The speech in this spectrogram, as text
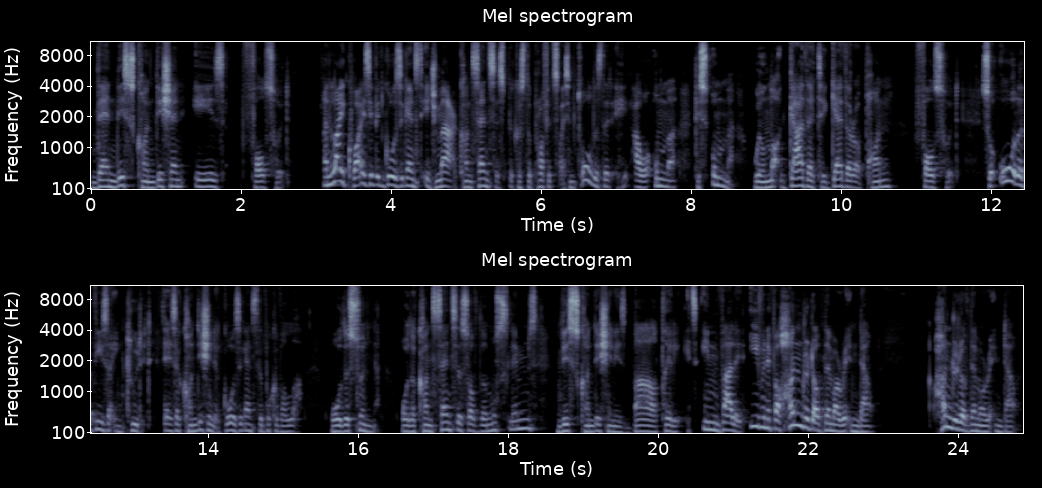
then this condition is falsehood. And likewise, if it goes against ijma' consensus, because the Prophet ﷺ told us that our ummah, this ummah, will not gather together upon falsehood. So all of these are included. If there's a condition that goes against the Book of Allah, or the Sunnah or the consensus of the Muslims, this condition is batil, it's invalid. Even if a hundred of them are written down, a hundred of them are written down,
